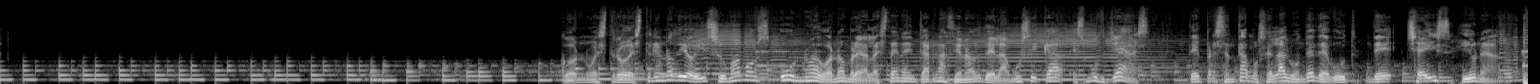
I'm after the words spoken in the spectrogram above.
Nuestro estreno de hoy sumamos un nuevo nombre a la escena internacional de la música smooth jazz. Te presentamos el álbum de debut de Chase Huna.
